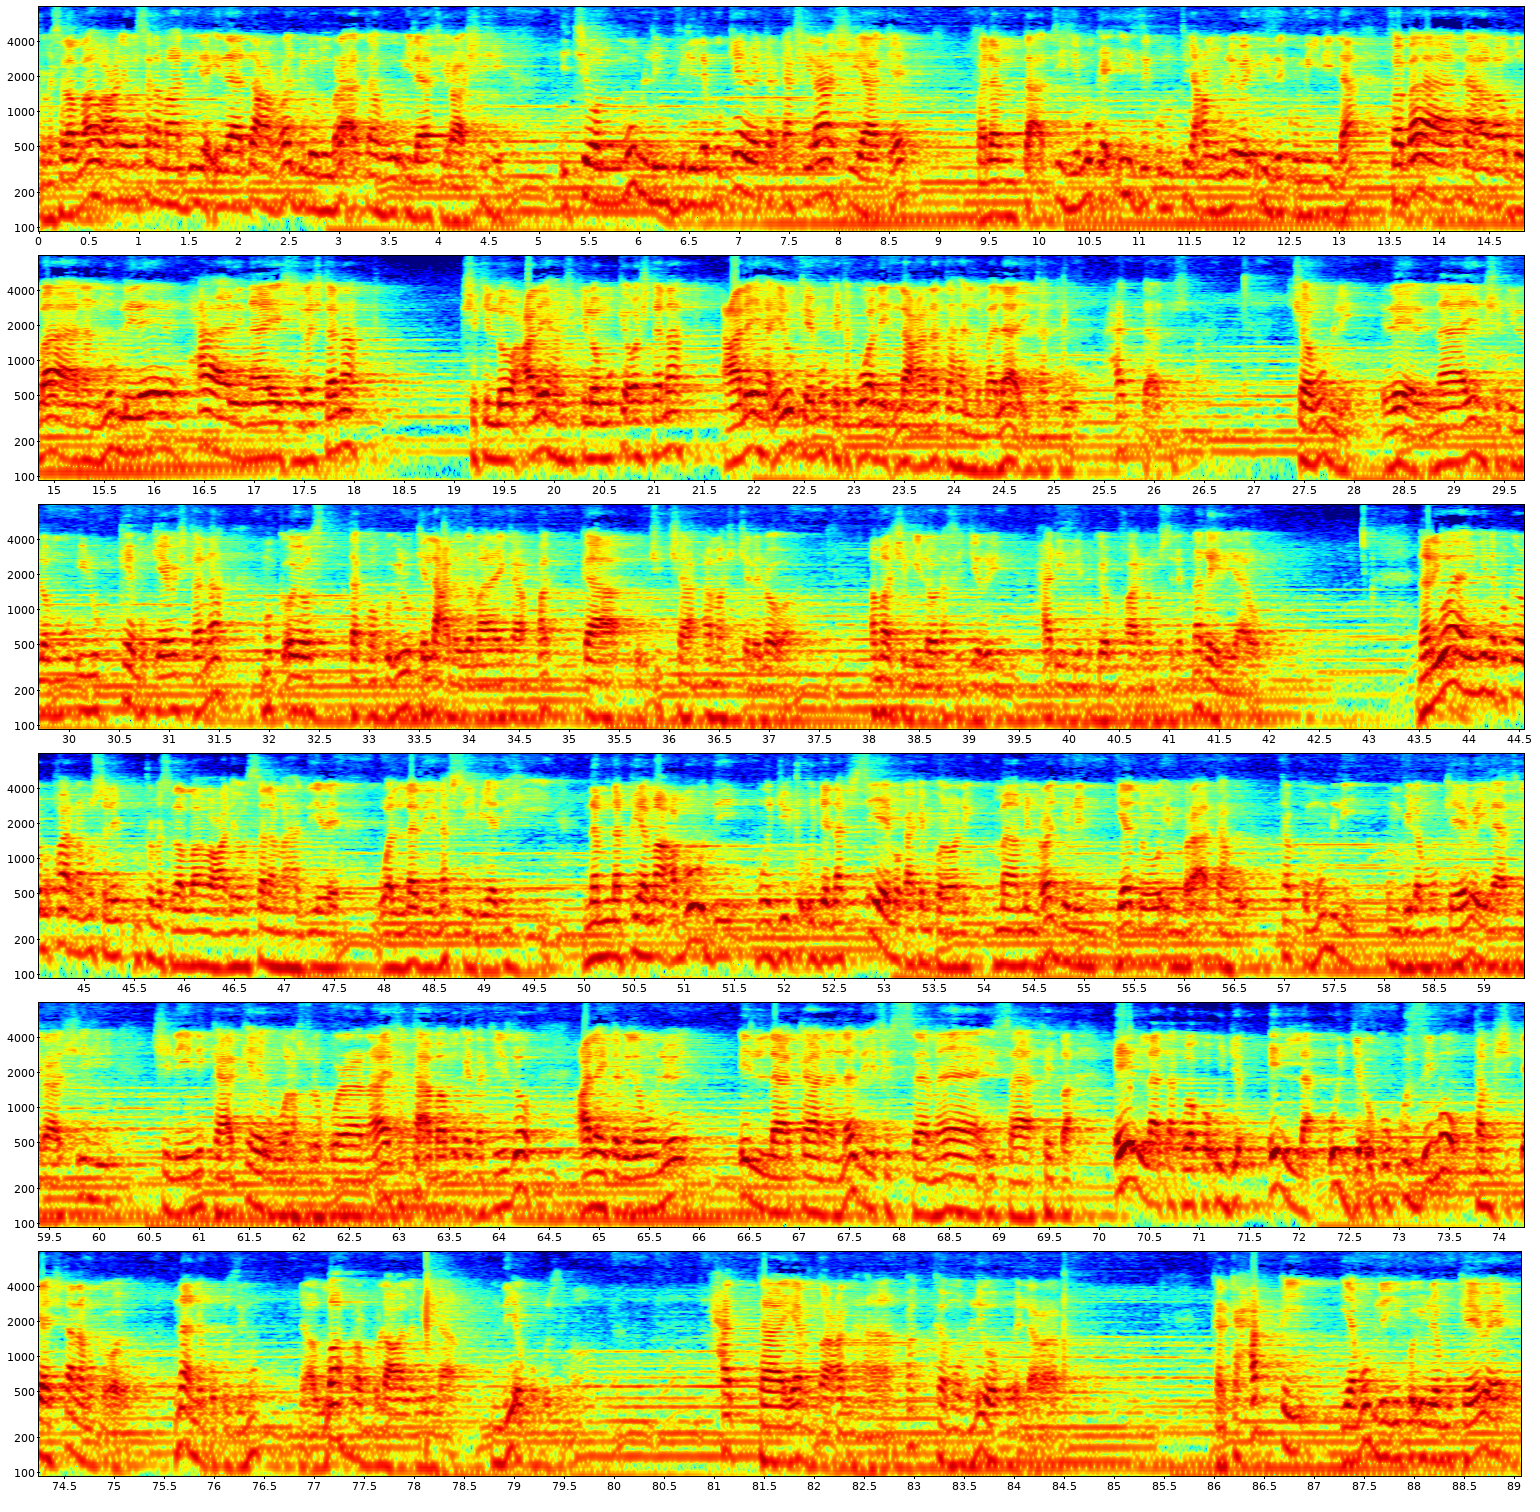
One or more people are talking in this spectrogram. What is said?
Mtume sallallahu alaihi wasallam hadira idha daa rajulu imra'atahu ila firashihi, ikiwa mumli mvilile mkewe katika firashi yake falam tatihi muke izi kumtia mumliwe izi kumilila fabata ghadbanan mumlile hali naye shirashtana shikilo alaiha mshikilo muke washtana alaiha iruke muke takuwa ni la'anataha almalaikatu hatta tusma cha mumli rere naye mshikilo mu iruke muke washtana muke oyo takwa ku iruke uchicha ama shichelelewa ama shingilo na fijiri hadithi ipokewa Bukhari na riwaya nyingine ipokewa Bukhari na Muslim, Mtume sallallahu alaihi wasallam hadire walladhi nafsi biyadihi, namna pia maabudi mujitu uje nafsie mokake mkononi, ma min rajulin yad'u imra'atahu takumumli umvila mukewe ila firashihi chilini kake huwa nasulukurana naye fataba muke takizo alaihi tabiza mumliwe illa kana alladhi fi samai sakhita, illa atakuwako uje illa uje ukukuzimu tamshikia shtana mke. Nani ukukuzimu? Ni Allah rabbul alamin, ndiye ukukuzimu. Hatta yarda anha, mpaka mubliwa kuwela radhi katika haki ya mubli yuko ile mkewe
